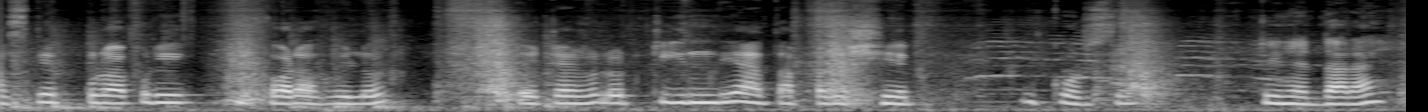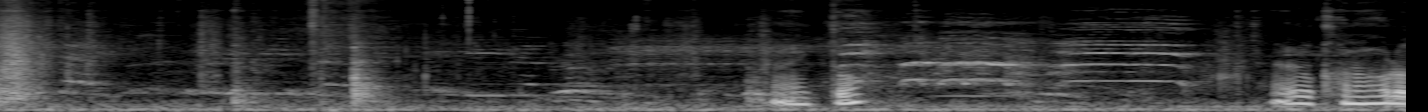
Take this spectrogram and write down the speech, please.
আজকে পুরোপুরি করা হইল এটা হলো টিন দিয়ে তারপরে শেপ করছে টিনের দ্বারায়। এই তো। ওখানে হলো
